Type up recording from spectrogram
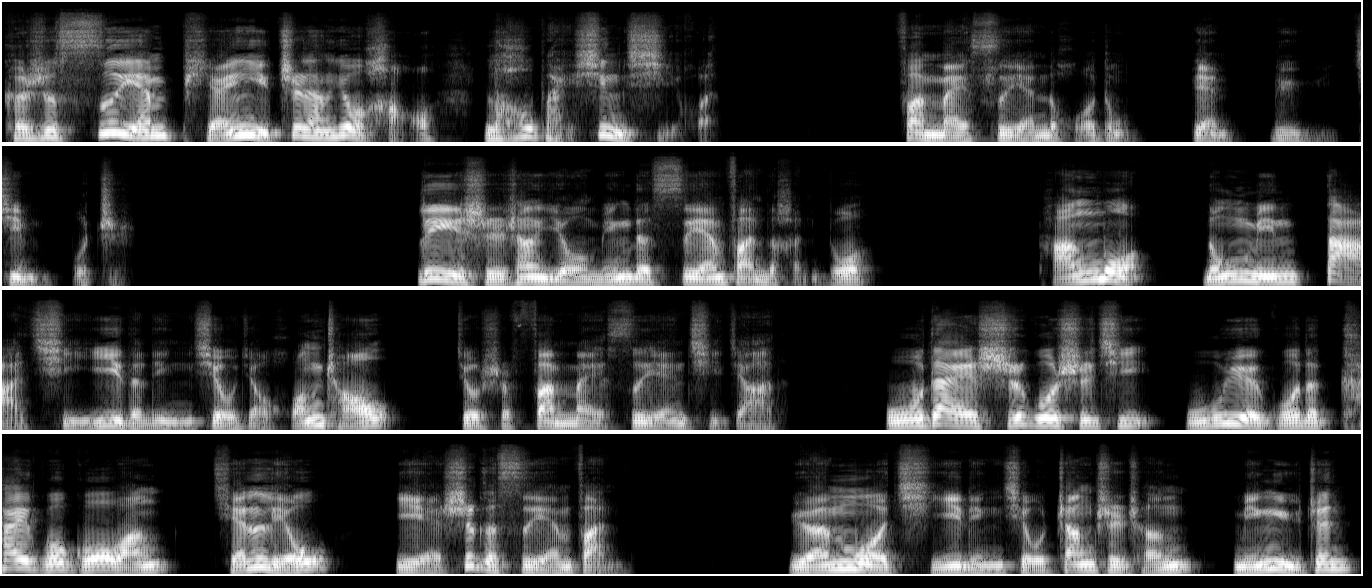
可是私盐便宜，质量又好，老百姓喜欢，贩卖私盐的活动便屡禁不止。历史上有名的私盐贩子很多，唐末农民大起义的领袖叫黄巢。就是贩卖私盐起家的。五代十国时期，吴越国的开国国王钱镠也是个私盐贩子。元末起义领袖张士诚、明玉珍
